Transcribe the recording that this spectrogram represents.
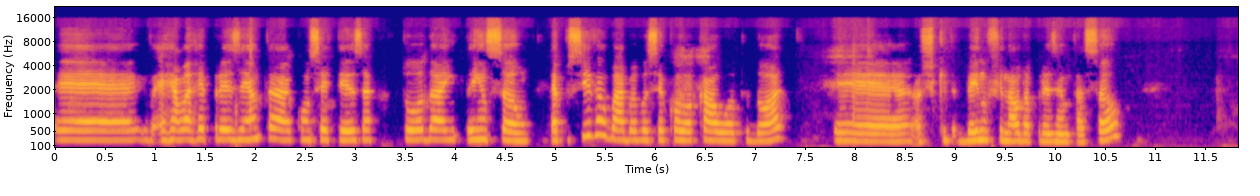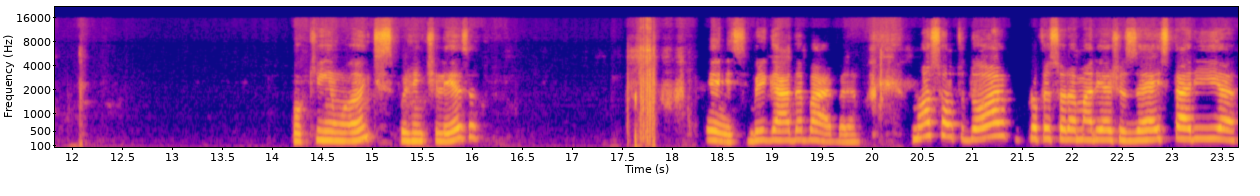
é, ela representa com certeza toda a intenção. É possível, Bárbara, você colocar o outdoor? É, acho que bem no final da apresentação. Um pouquinho antes, por gentileza. Esse. Obrigada, Bárbara. Nosso outdoor, professora Maria José, estaria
